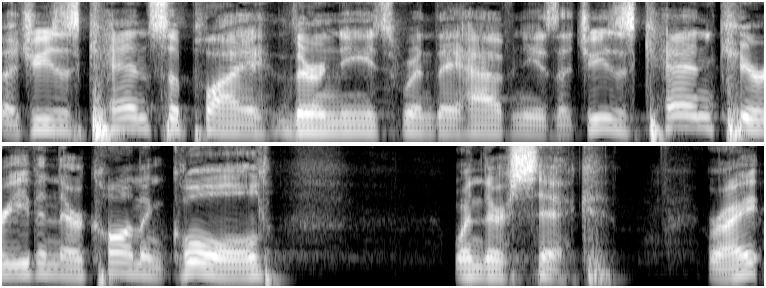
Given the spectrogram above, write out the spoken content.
that Jesus can supply their needs when they have needs, that Jesus can cure even their common cold when they're sick, right?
